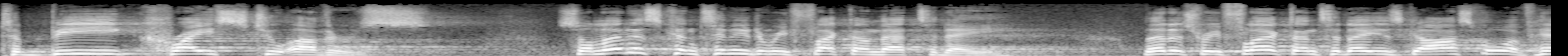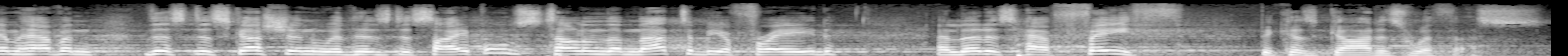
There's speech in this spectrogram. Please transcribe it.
to be Christ to others. So let us continue to reflect on that today. Let us reflect on today's gospel of him having this discussion with his disciples, telling them not to be afraid, and let us have faith because God is with us.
